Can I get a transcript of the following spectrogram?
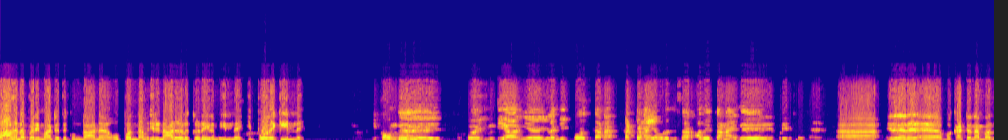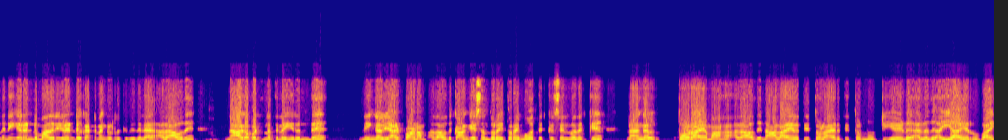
வாகன பரிமாற்றத்துக்கு உண்டான ஒப்பந்தம் இரு நாடுகளுக்கு இடையிலும் இல்லை. இப்போதைக்கு இல்லை. இப்போ வந்து இப்போ இந்தியா இ- இலங்கைக்கு போறதுக்கான கட்டணம் எவ்வளவு சார்? அதுக்கான இது எப்படி இருக்கு? இதுல ரெ- கட்டணம் வந்து நீங்க ரெண்டு மாதிரி ரெண்டு கட்டணங்கள் இருக்குது இதுல. அதாவது நாகப்பட்டினத்துல இருந்து நீங்கள் யாழ்ப்பாணம் அதாவது காங்கேசன்துறை துறைமுகத்திற்கு செல்வதற்கு நாங்கள் தோராயமாக அதாவது நாலாயிரத்தி தொள்ளாயிரத்தி தொண்ணூற்றி ஏழு அல்லது ஐயாயிரம் ரூபாய்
